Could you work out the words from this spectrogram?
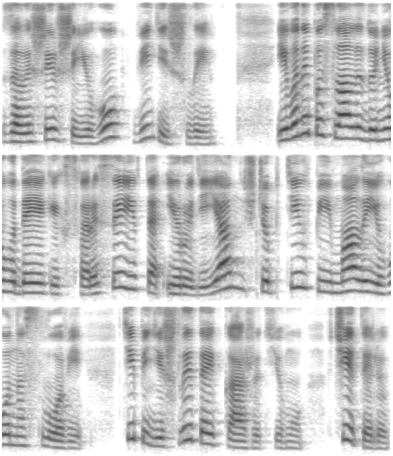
залишивши його, відійшли. І вони послали до нього деяких з фарисеїв та іродіян, щоб ті впіймали його на слові. Ті підійшли та й кажуть йому Вчителю,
